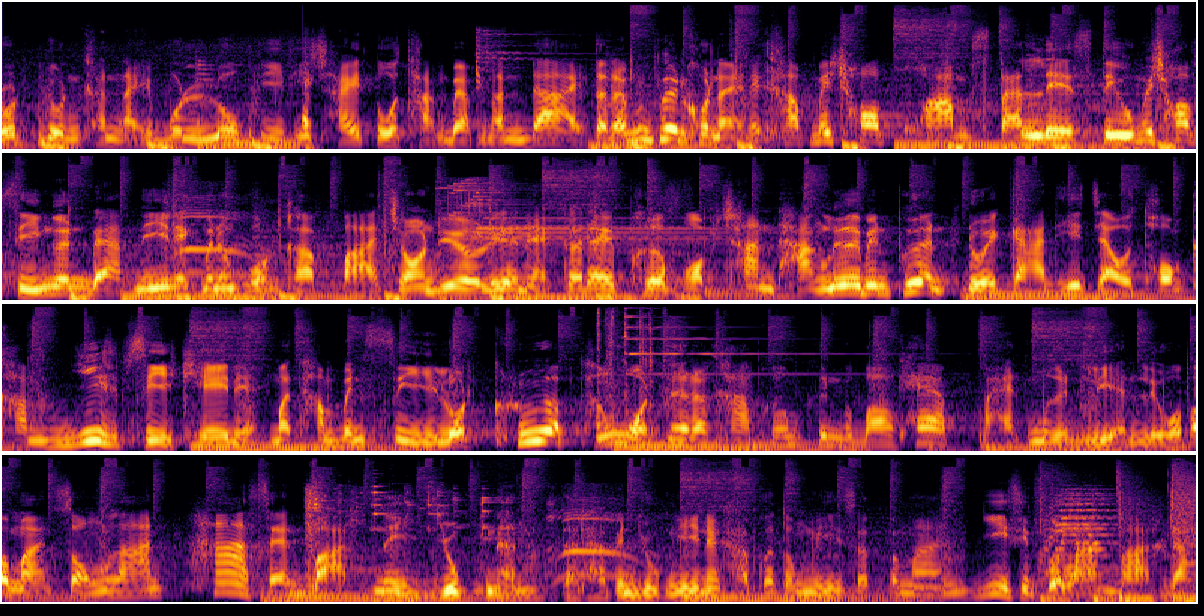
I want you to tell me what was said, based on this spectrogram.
รถยนต์คันไหนบนโลกนี้ที่ใช้ตัวถังแบบนั้นได้ แต่ถ้าเพื่อนๆ คนไหนนะครับ ไม่ชอบความ stainless steel ไม่ชอบสีเงินแบบนี้เนี่ยไม่ต้องห่วงครับป๋าจอห์นเดลเลียเนี่ยก็ได้เพิ่มออปชันทางเลือกเป็นเพื่อน โดยการที่จะเอาทองคำ 24K เนี่ยมาทำเป็นสีรถเคลือบทั้งหมดในราคาเพิ่มขึ้นเบาๆ แค่ 80,000 เหรียญหรือว่าประมาณ2ล้าน5แสนบาทในยุคนั้น แต่ถ้าเป็นยุคนี้นะครับก็ต้องมีสักประมาณ 20 กว่าล้านบาทได้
